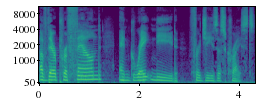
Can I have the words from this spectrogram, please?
of their profound and great need for Jesus Christ.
